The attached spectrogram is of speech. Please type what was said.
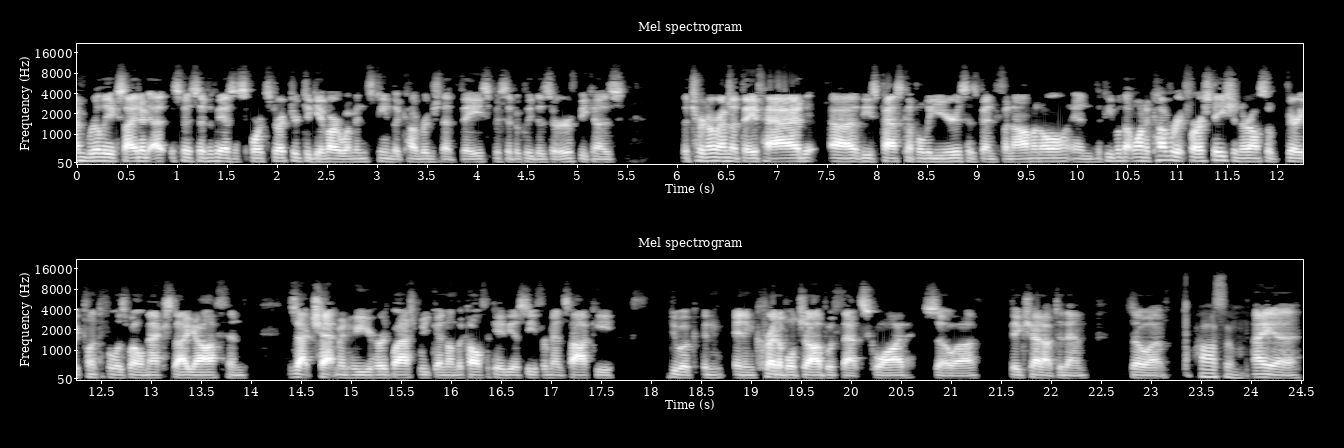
I'm really excited, at, specifically as a sports director, to give our women's team the coverage that they specifically deserve because the turnaround that they've had uh, these past couple of years has been phenomenal, and the people that want to cover it for our station are also very plentiful as well. Max Steigoff and Zach Chapman, who you heard last weekend on the call for KVSC for men's hockey, do a, an, an, incredible job with that squad. So uh, big shout out to them. So uh, awesome. I uh,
